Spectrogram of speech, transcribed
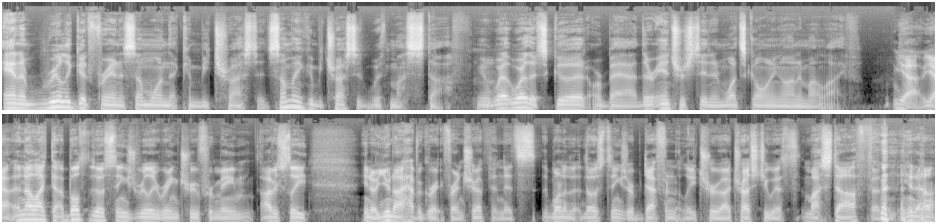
And a really good friend is someone that can be trusted. Somebody who can be trusted with my stuff. You know, mm-hmm. whether, whether it's good or bad, they're interested in what's going on in my life. Yeah, yeah, and I like that. Both of those things really ring true for me. Obviously, you know, you and I have a great friendship, and it's one of the, those things are definitely true. I trust you with my stuff, and you know,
